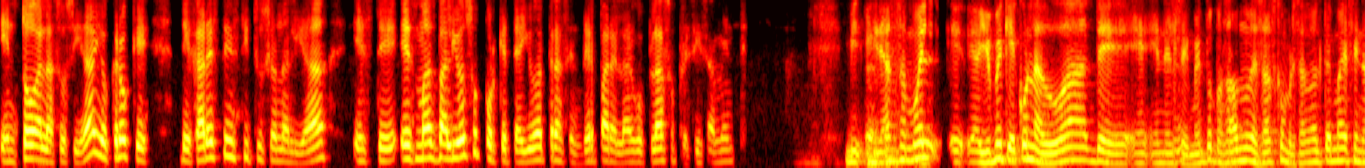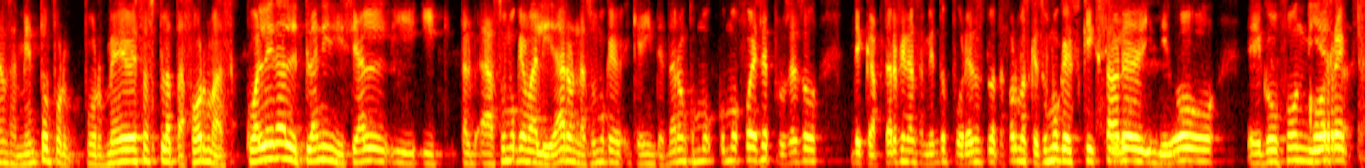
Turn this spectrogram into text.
en toda la sociedad. Yo creo que dejar esta institucionalidad este, es más valioso porque te ayuda a trascender para el largo plazo, precisamente. Mira, Samuel, eh, eh, yo me quedé con la duda de en el segmento pasado donde estabas conversando el tema de financiamiento por, por medio de estas plataformas. ¿Cuál era el plan inicial? Y, asumo que validaron, asumo que, intentaron. ¿Cómo, ¿Cómo fue ese proceso de captar financiamiento por esas plataformas? Que asumo que es Kickstarter, Indiegogo, eh, GoFundMe. Correcto.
